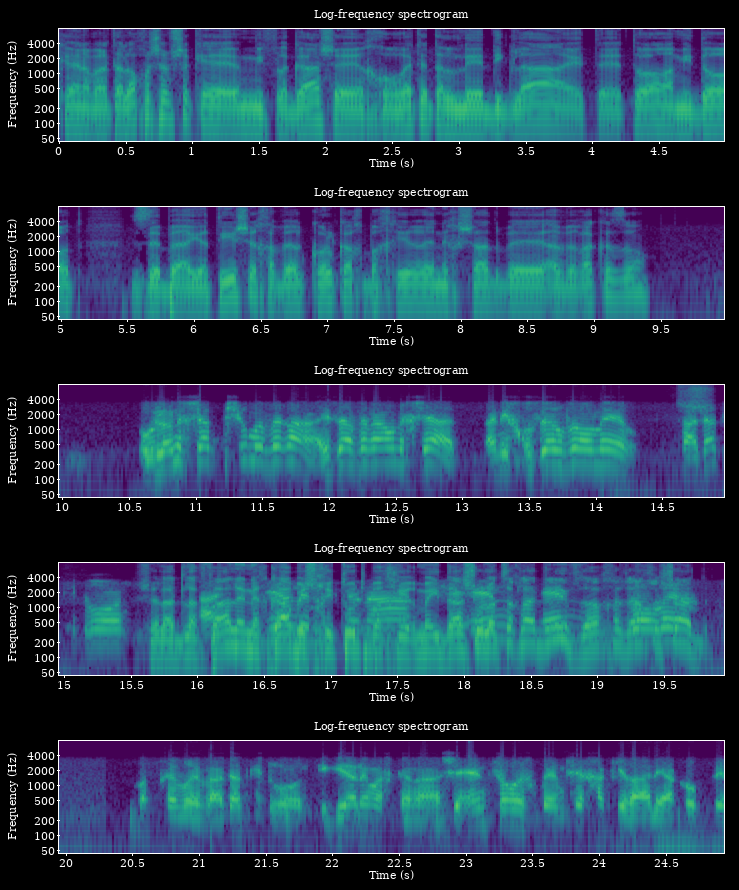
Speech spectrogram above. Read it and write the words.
כן, אבל אתה לא חושב שכמפלגה שחורטת על דגלה את טוהר המידות, זה בעייתי שחבר כל כך בכיר נחשד בעבירה כזו? הוא לא נחשד בשום עבירה. איזה עבירה הוא נחשד? אני חוזר ואומר, ועדת קדרון... של הדלפה לנחקר בשחיתות בכיר, מידע שהוא לא צריך להדליף, זה החשד. חבר'ה, ועדת גדרון הגיעה למסקנה שאין צורך בהמשך חקירה על יעקב פרי.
